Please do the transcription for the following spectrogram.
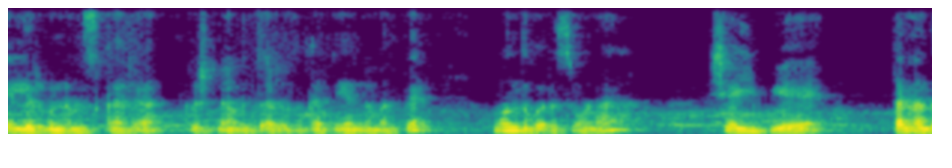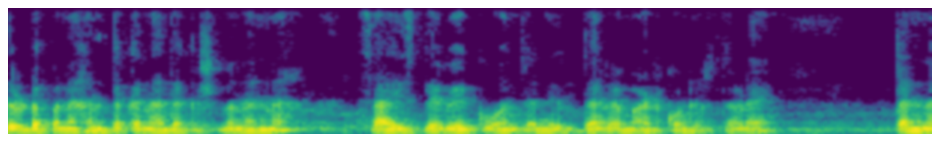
ಎಲ್ಲರಿಗೂ ನಮಸ್ಕಾರ. ಕೃಷ್ಣ ಅವತಾರದ ಕಥೆಯನ್ನು ಮತ್ತೆ ಮುಂದುವರೆಸೋಣ. ಶೈಬ್ಯೆ, ತನ್ನ ದೊಡ್ಡಪ್ಪನ ಹಂತಕನಾದ ಕೃಷ್ಣನನ್ನು ಸಾಯಿಸಲೇಬೇಕು ಅಂತ ನಿರ್ಧಾರ ಮಾಡಿಕೊಂಡಿರ್ತಾಳೆ. ತನ್ನ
